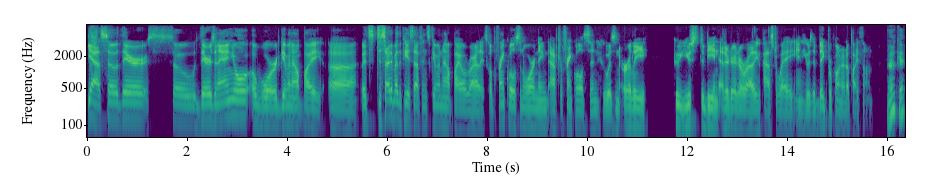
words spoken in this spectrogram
yeah. So there, so there's an annual award given out by. Uh, it's decided by the PSF and it's given out by O'Reilly. It's called the Frank Willison Award, named after Frank Willison, who was an early, who used to be an editor at O'Reilly, who passed away, and he was a big proponent of Python. Okay.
